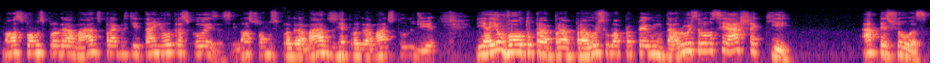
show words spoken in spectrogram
nós fomos programados para acreditar em outras coisas. E nós fomos programados e reprogramados todo dia. E aí eu volto para a Úrsula para perguntar. Úrsula, você acha que há pessoas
